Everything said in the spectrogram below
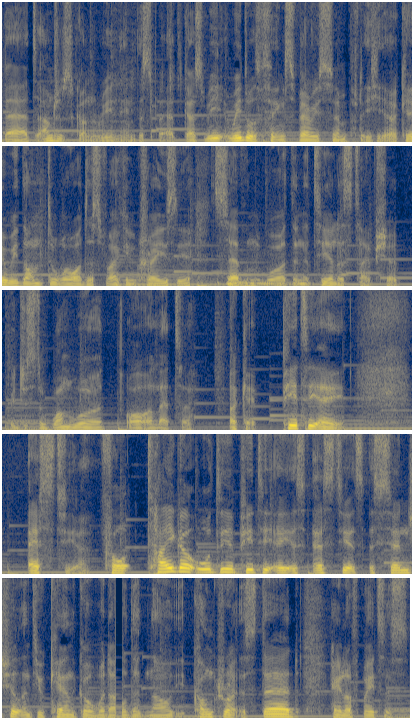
bad. I'm just gonna rename this bad, guys. We we do things very simply here, okay? We don't do all this fucking crazy seven word in a tier list type shit. We just do one word or a letter. Okay, PTA. S tier. For Tiger Udyr, PTA is S tier, it's essential and you can't go without it now. Conqueror is dead, Hail of Blades is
